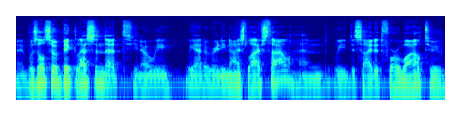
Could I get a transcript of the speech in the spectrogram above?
It was also a big lesson that you know we, we had a really nice lifestyle and we decided for a while to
